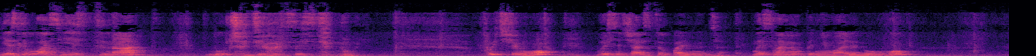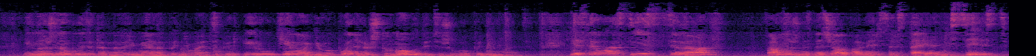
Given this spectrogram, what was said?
Если у вас есть стена, лучше делать со стеной. Почему? Вы сейчас все поймете. Мы с вами поднимали ногу, и нужно будет одновременно поднимать теперь и руки, и ноги. Вы поняли, что ногу-то тяжело поднимать. Если у вас есть стена, вам нужно сначала померить расстояние, сесть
